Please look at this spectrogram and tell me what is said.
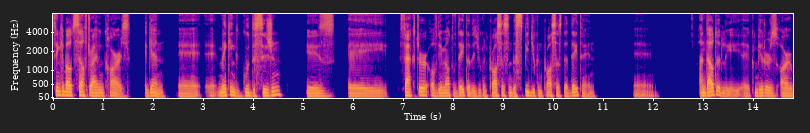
think about self-driving cars. Again uh, making a good decision is a factor of the amount of data that you can process and the speed you can process that data in. Uh, undoubtedly computers are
